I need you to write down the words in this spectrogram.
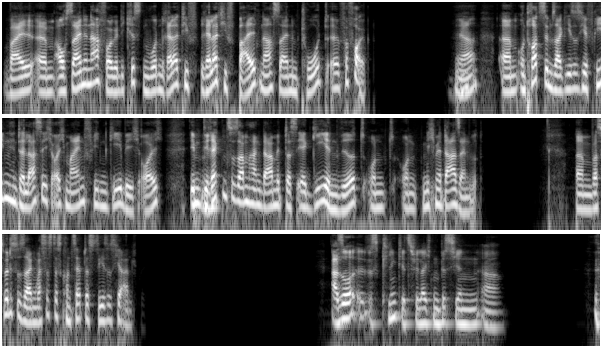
Weil ähm, auch seine Nachfolger, die Christen, wurden relativ, relativ bald nach seinem Tod äh, verfolgt. Mhm. Ja. Ähm, und trotzdem sagt Jesus hier: Frieden hinterlasse ich euch, meinen Frieden gebe ich euch. Im mhm. direkten Zusammenhang damit, dass er gehen wird und, und nicht mehr da sein wird. Ähm, was würdest du sagen, was ist das Konzept, das Jesus hier anspricht? Also, das klingt jetzt vielleicht ein bisschen, äh,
